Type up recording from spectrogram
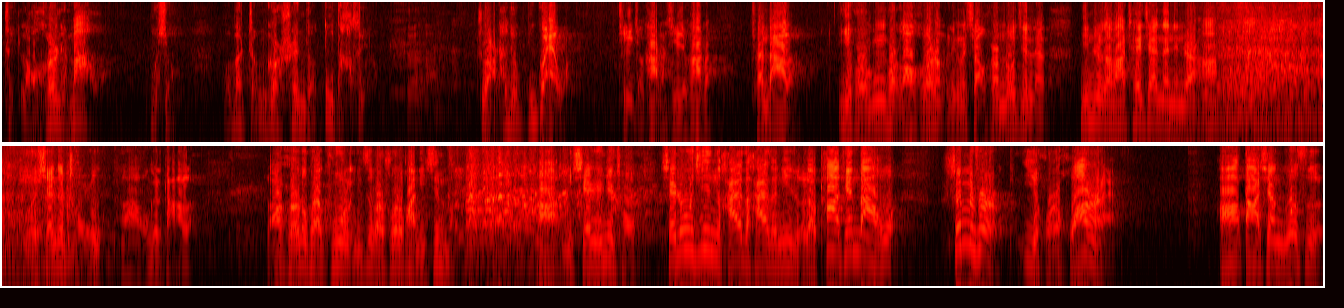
这老和尚得骂我，不行，我把整个身子都打碎了，这样他就不怪我了。叽叽咔嚓，叽叽咔嚓，全打了。一会儿功夫，老和尚领着小和尚都进来了。您这干嘛拆迁呢？您这啊？我嫌他丑啊，我给他打了。老和尚都快哭了。你自个儿说的话，你信吗？啊，你嫌人家丑？现如今孩子孩子，你惹了塌天大祸，什么事儿？一会儿皇上来，啊，大相国寺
